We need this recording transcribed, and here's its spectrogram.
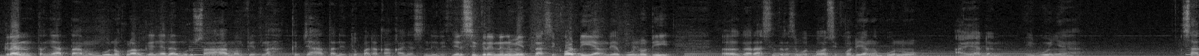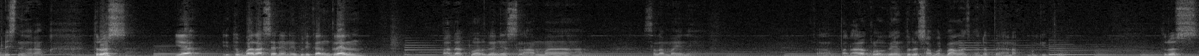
Grant ternyata membunuh keluarganya dan berusaha memfitnah kejahatan itu pada kakaknya sendiri. Jadi si Grant ini mitnah si Cody yang dia bunuh di e, garasi tersebut bahwa si Cody yang ngebunuh ayah dan ibunya. Sadis nih orang. Terus ya itu balasan yang diberikan Grant pada keluarganya selama selama ini. Nah, padahal keluarganya udah sabar banget ngadepin anak begitu. Terus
